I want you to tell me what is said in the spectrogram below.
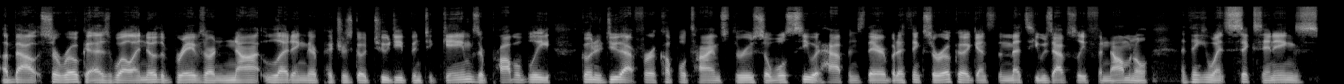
about Soroka as well. I know the Braves are not letting their pitchers go too deep into games. They're probably going to do that for a couple times through. So we'll see what happens there. But I think Soroka against the Mets, he was absolutely phenomenal. I think he went six innings,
